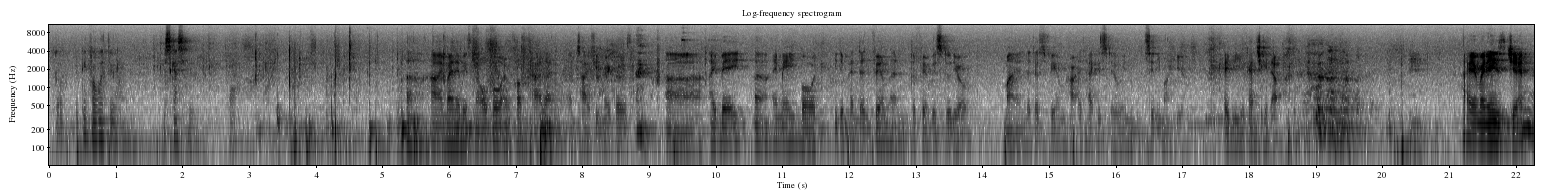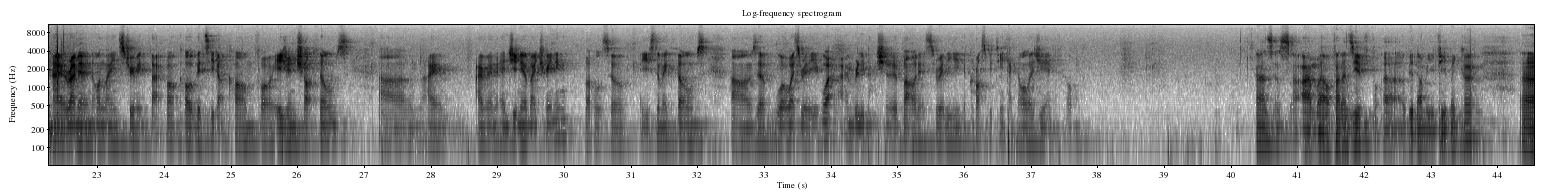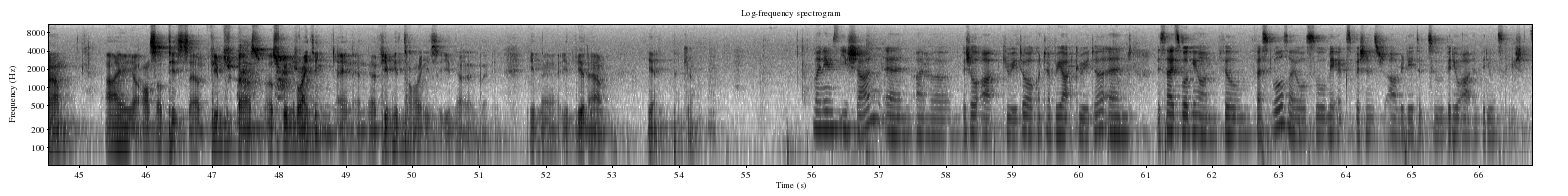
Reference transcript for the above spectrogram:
So looking forward to discussing. Uh, hi, my name is Nawapol. I'm from Thailand. Thai filmmaker. Uh, I, made, uh, I made both independent film and the film with studio. My latest film, Heart Attack, is still in cinema here. Maybe you can check it out. Hi, my name is Jen. I run an online streaming platform called Viddsee.com for Asian short films. Um, I'm, I'm an engineer by training, but also I used to make films. Um, so what, what's really what I'm really passionate about is really the cross between technology and film. As, as I'm a Phan Dang Di, uh, Vietnamese filmmaker. Um, I also teach uh, film uh, screenwriting and, and uh, film histories in uh, in uh, in Vietnam. Yeah, thank you. My name is I-Shan, and I'm a visual art curator or contemporary art curator. And besides working on film festivals, I also make exhibitions uh, related to video art and video installations.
